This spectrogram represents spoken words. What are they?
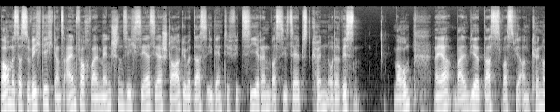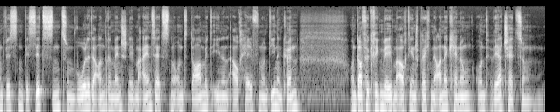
Warum ist das so wichtig? Ganz einfach, weil Menschen sich sehr, sehr stark über das identifizieren, was sie selbst können oder wissen. Warum? Naja, weil wir das, was wir an Können und Wissen besitzen, zum Wohle der anderen Menschen eben einsetzen und damit ihnen auch helfen und dienen können. Und dafür kriegen wir eben auch die entsprechende Anerkennung und Wertschätzung.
